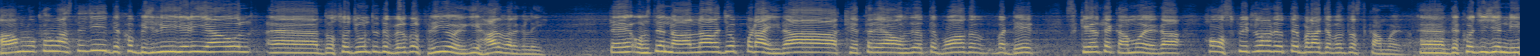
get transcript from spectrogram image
ਆਮ ਲੋਕਾਂ ਵਾਸਤੇ ਜੀ ਦੇਖੋ ਬਿਜਲੀ ਜਿਹੜੀ ਆ ਉਹ ਅ, 200 ਯੂਨਿਟ ਤੇ ਬਿਲਕੁਲ ਫ੍ਰੀ ਹੋਏਗੀ ਹਰ ਵਰਗ ਲਈ। ਤੇ ਉਸ ਦੇ ਨਾਲ ਨਾਲ ਜੋ ਪੜ੍ਹਾਈ ਦਾ ਖੇਤਰ ਆ ਉਸ ਦੇ ਉੱਤੇ ਬਹੁਤ ਵੱਡੇ ਸਕੇਲ ਤੇ ਕੰਮ ਹੋਏਗਾ। ਹਸਪੀਟਲਾਂ ਦੇ ਉੱਤੇ ਬੜਾ ਜ਼ਬਰਦਸਤ ਕੰਮ ਹੋਏਗਾ। ਦੇਖੋ ਜੀ ਜੇ ਨੀ-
